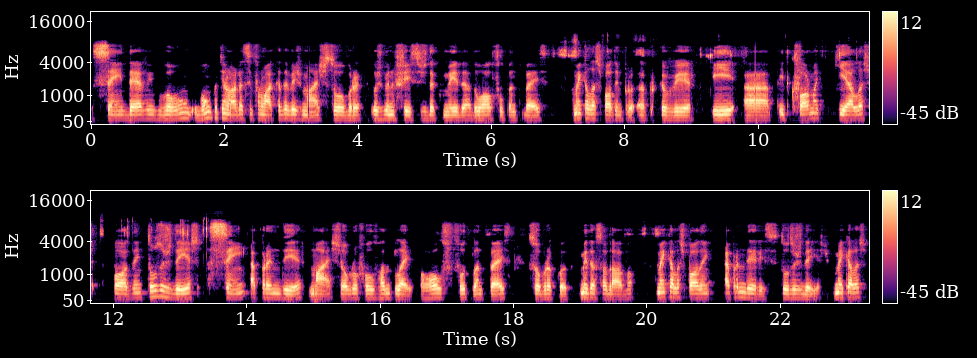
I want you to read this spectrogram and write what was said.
sim, devem, vão, vão continuar a se informar cada vez mais sobre os benefícios da comida, do whole food plant-based, como é que elas podem precaver e, uh, e de que forma que elas podem todos os dias, sim, aprender mais sobre o whole food plant-based, sobre a comida saudável, como é que elas podem aprender isso todos os dias, como é que elas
